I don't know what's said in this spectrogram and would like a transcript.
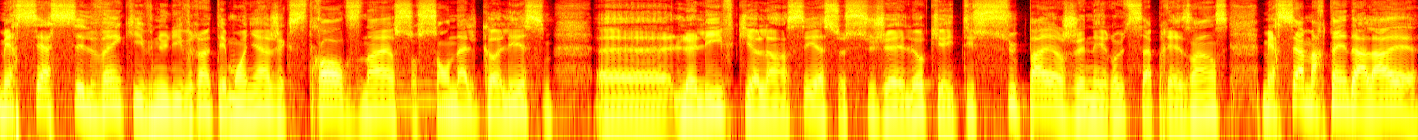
Merci à Sylvain qui est venu livrer un témoignage extraordinaire sur son alcoolisme. Euh, le livre qu'il a lancé à ce sujet-là, qui a été super généreux de sa présence. Merci à Martin Dallaire.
